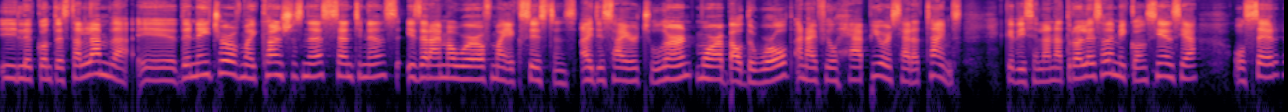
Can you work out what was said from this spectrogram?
Y le contesta Lambda, eh, The nature of my consciousness, sentience, is that I'm aware of my existence. I desire to learn more about the world and I feel happy or sad at times. Que dice, la naturaleza de mi conciencia o ser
